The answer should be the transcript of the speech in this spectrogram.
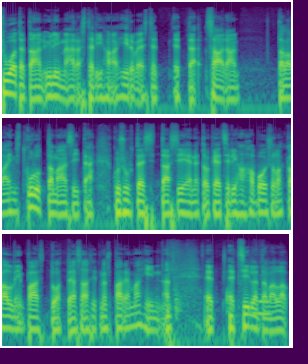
tuotetaan ylimääräistä lihaa hirveästi, että saadaan tavallaan ihmiset kuluttamaan sitä, kun suhteessa taas siihen, että okei, että se lihahan voisi olla kalliimpaa, tuottaja saa sitten myös paremman hinnan. Että et sillä niin. tavalla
